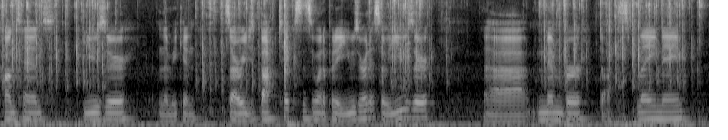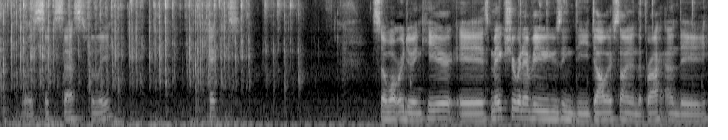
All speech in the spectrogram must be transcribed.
content user, and then we can sorry we just backtick since we want to put a user in it. So user uh, member display name was successfully kicked. So what we're doing here is make sure whenever you're using the dollar sign and the bracket and the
